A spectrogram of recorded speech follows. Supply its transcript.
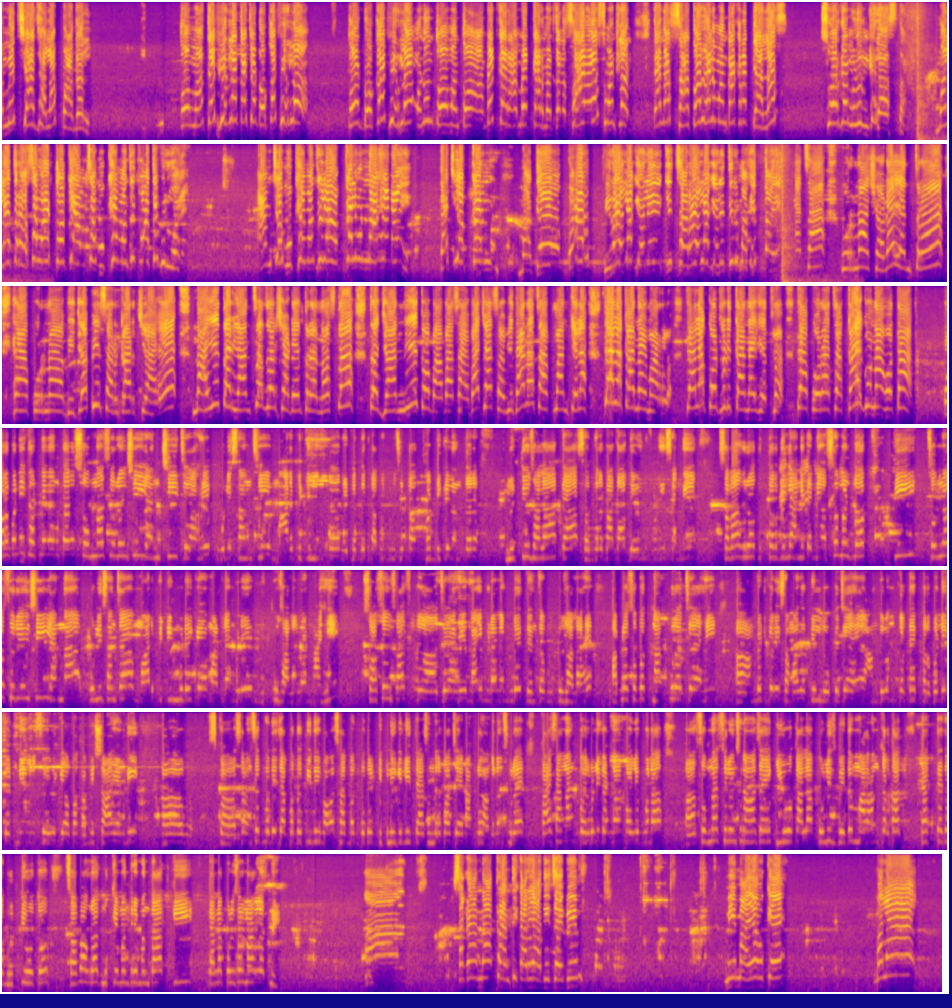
अमित शाह झाला पागल. तो माथे फिरला त्याच्या डोकं फिरलं. तो डोकं फिरलं म्हणून तो म्हणतो आंबेडकर आंबेडकर म्हणताना सहा वेळेस म्हटलं. त्यांना सातवा वेळ म्हणता का त्यालाच स्वर्ग मिळून गेला असता. मला तर असं वाटतं की आमचा मुख्यमंत्रीच माथे फिरू आहे. आमच्या मुख्यमंत्रीला अक्कल म्हणून आहे नाही. त्याची अक्कल माते बार फिरायला गेली की चरायला गेली तरी माहीत नाही. पूर्ण षडयंत्र ह्या पूर्ण बीजेपी सरकारची आहे. नाही तर यांचं जर षडयंत्र नसतं तर ज्यांनी तो बाबासाहेबाच्या संविधानाचा अपमान केला त्याला का नाही मारलं? त्याला कोठडीत का नाही घेतलं? त्या पोराचा परभणी घटनेनंतर सोमनाथ सूर्यवंशी यांची जे आहे पोलिसांची मारपिटीनंतर एकंदरीत आपण म्हणू शकता थर्ड डिग्री नंतर मृत्यू झाला. त्या संदर्भात आज देवेंद्र फडणवीस यांनी सभागृहात उत्तर दिलं आणि त्यांनी असं म्हटलं की सोमनाथ सूर्यवंशी यांना पोलिसांच्या मारपिटीमुळे किंवा मारल्यामुळे मृत्यू झालेला नाही. श्वासोश्वास जे आहे नाही मिळाल्यामुळे त्यांचा मृत्यू झाला आहे. आपल्यासोबत नागपुरात जे आहे आंबेडकरी समाजातील लोक जे आहे आंदोलन करत आहेत परभणी घटनेवर असेल किंवा मग अमित शहा यांनी संसदमध्ये ज्या पद्धतीने बाबासाहेबांबद्दल टिप्पणी केली त्या संदर्भात जे नागपूर आंदोलन सुरू आहे. काय सांगाल? परभणी घटना पहिले बोला सोमनाथ सूर्यवंशी नावाचा एक युवकाला पोलीस बेदम मारहाण करतात. त्यात त्याचा मृत्यू होतो. सभागृहात मुख्यमंत्री म्हणतात की त्याला पोलिसांनी मारलंच नाही. सगळ्यांना क्रांतिकारी आधी जय भीम. मी माया उके मला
